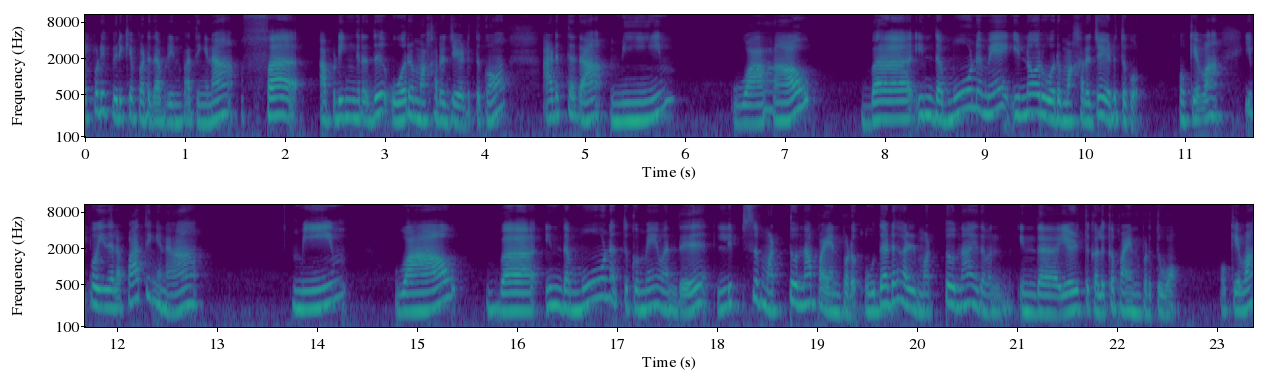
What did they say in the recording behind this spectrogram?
எப்படி பிரிக்கப்படுது அப்படின்னு பார்த்தீங்கன்னா ஃப அப்படிங்கிறது ஒரு மஹ்ரஜ் எடுத்துக்கும். அடுத்ததாக மீம் வாவ் ப இந்த மூணுமே இன்னொரு ஒரு மகரஜை எடுத்துக்கும். ஓகேவா? இப்போ இதில் பார்த்தீங்கன்னா மீம் வாவ் ப இந்த மூணுத்துக்குமே வந்து லிப்ஸு மட்டும்தான் பயன்படும். உதடுகள் மட்டும்தான் இதை வந்து இந்த எழுத்துக்களுக்கு பயன்படுத்துவோம். ஓகேவா?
